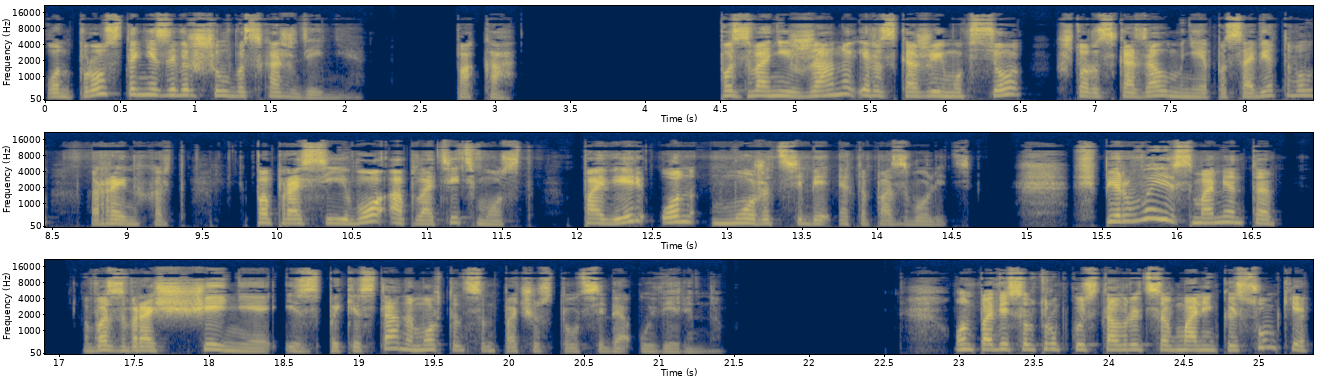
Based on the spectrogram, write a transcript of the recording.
Он просто не завершил восхождение. Пока. «Позвони Жану и расскажи ему все, что рассказал мне», — посоветовал Рейнхард. «Попроси его оплатить мост. Поверь, он может себе это позволить». Впервые с момента возвращения из Пакистана Мортенсон почувствовал себя уверенно. Он повесил трубку и стал рыться в маленькой сумке,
